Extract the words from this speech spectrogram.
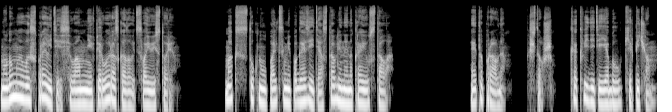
Но думаю, вы справитесь, вам не впервые рассказывать свою историю. Макс стукнул пальцами по газете, оставленной на краю стола. Это правда. Что ж, как видите, я был кирпичом.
